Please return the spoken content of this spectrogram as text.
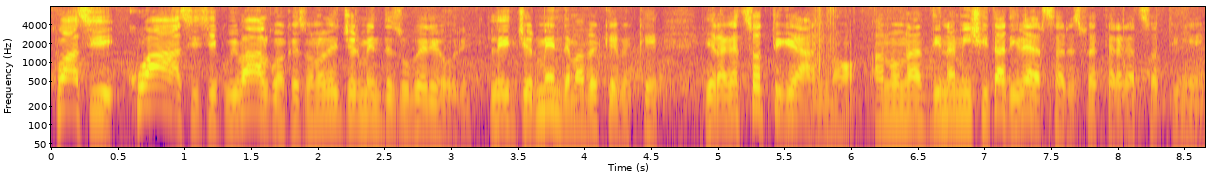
quasi, quasi si equivalgono, che sono leggermente superiori, leggermente ma perché? Perché i ragazzotti che hanno hanno una dinamicità diversa rispetto ai ragazzotti miei,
